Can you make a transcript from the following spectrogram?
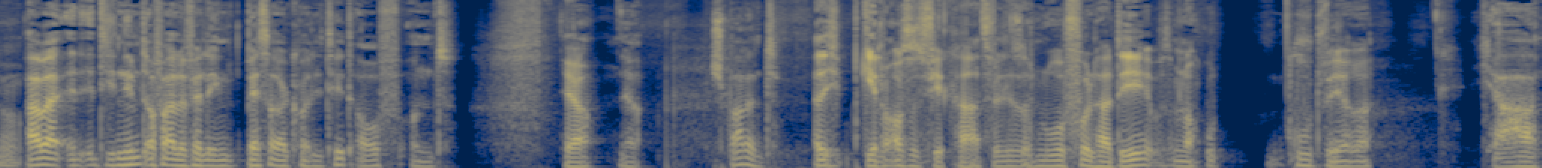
Ja. Aber äh, die nimmt auf alle Fälle in besserer Qualität auf und Ja. ja, spannend. Also ich gehe davon aus, dass es 4K ist, weil das auch nur Full HD, was immer noch gut, gut wäre. Ja,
